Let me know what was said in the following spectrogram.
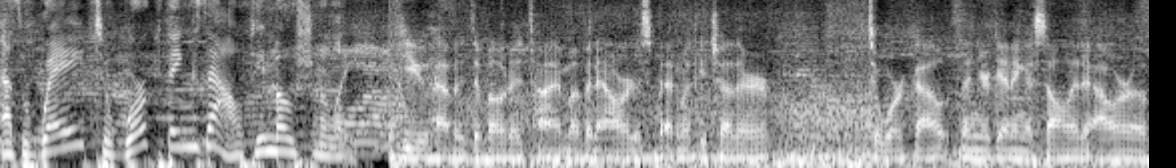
as a way to work things out emotionally. If you have a devoted time of an hour to spend with each other to work out, then you're getting a solid hour of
